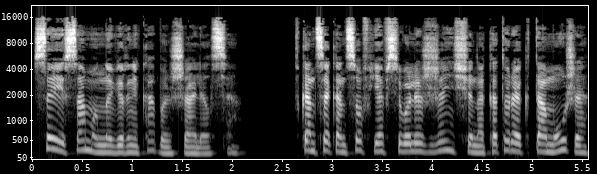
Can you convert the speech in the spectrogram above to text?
Сэй сам он наверняка бы жалился. В конце концов, я всего лишь женщина, которая к тому же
